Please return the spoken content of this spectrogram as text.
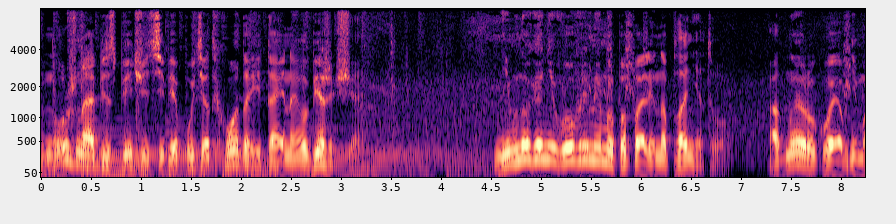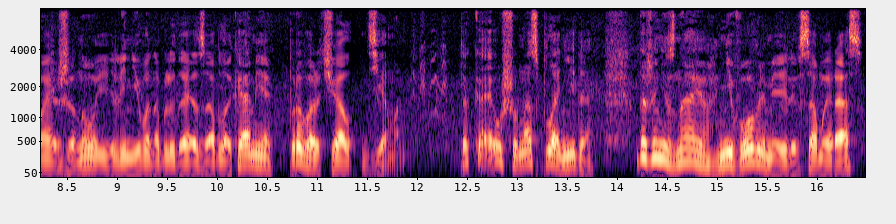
Нужно обеспечить себе путь отхода и тайное убежище. Немного не вовремя мы попали на планету. Одной рукой обнимая жену и лениво наблюдая за облаками, проворчал демон. Такая уж у нас планида. Даже не знаю, не вовремя или в самый раз.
